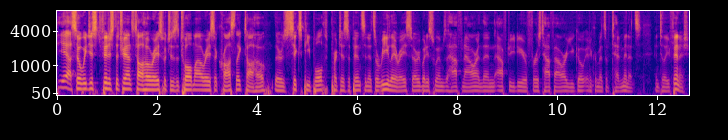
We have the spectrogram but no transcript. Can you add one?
Yeah, so we just finished the Trans Tahoe race, which is a 12 mile race across Lake Tahoe. There's six people, participants, and it's a relay race. So everybody swims a half an hour, and then after you do your first half hour, you go increments of 10 minutes until you finish.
